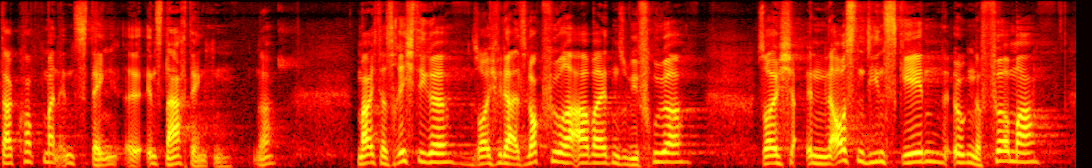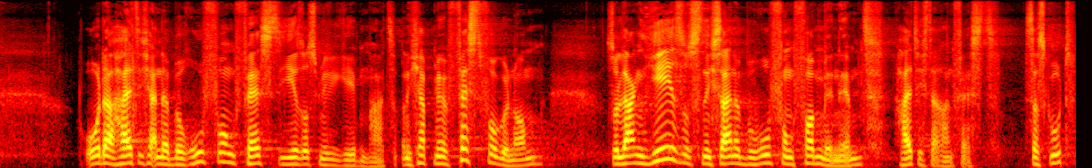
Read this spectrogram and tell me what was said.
da kommt man ins, Denk äh, ins Nachdenken. Ne? Mache ich das Richtige? Soll ich wieder als Lokführer arbeiten, so wie früher? Soll ich in den Außendienst gehen, irgendeine Firma? Oder halte ich an der Berufung fest, die Jesus mir gegeben hat? Und ich habe mir fest vorgenommen, solange Jesus nicht seine Berufung von mir nimmt, halte ich daran fest. Ist das gut?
